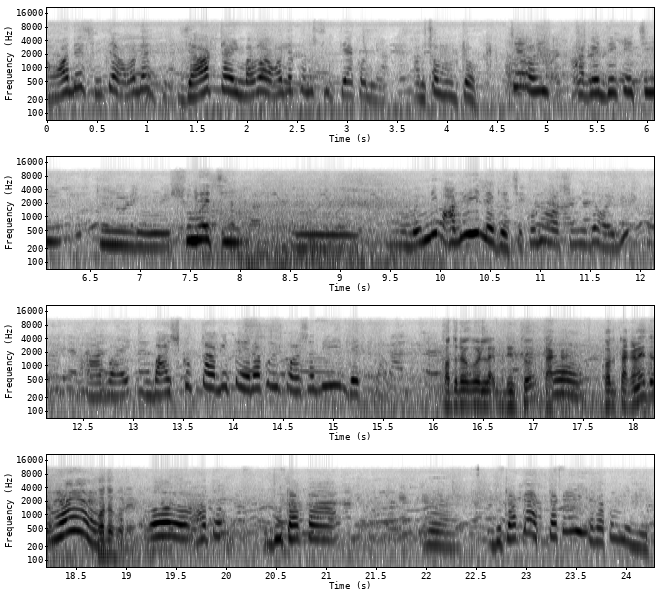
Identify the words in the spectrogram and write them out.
আমাদের স্মৃতি আমাদের যাওয়ার টাইম বাবা আমাদের কোনো স্মৃতি এখন নেই। আমি সব উল্টো। যে ওই আগে দেখেছি কি শুনেছি এমনি ভালোই লেগেছে কোনো অসুবিধা হয়নি। আর বাই- বায়োস্কোপ তো আগে তো এরকমই পয়সা দিয়েই দেখতাম। কত টাকা করে নিত টাকা? হ্যাঁ। কত টাকা নিত? হ্যাঁ। কত করে? ও হয়তো দু টাকা হ্যাঁ দু টাকা এক টাকাই এরকমই নিত।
